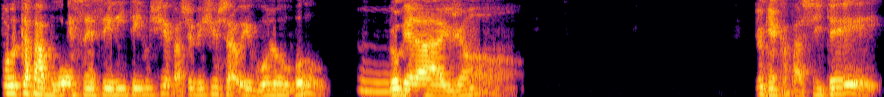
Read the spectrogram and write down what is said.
Pour le capable de sincérité, monsieur, parce que monsieur, ça, oui, gros lobo. Mm. Il a l'argent. Il a une capacité.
